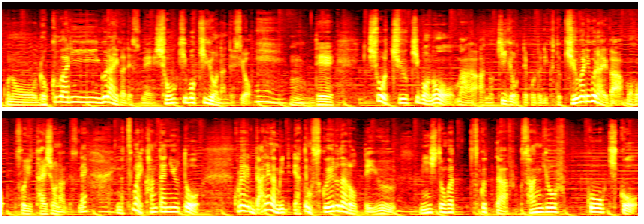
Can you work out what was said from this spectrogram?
この6割ぐらいがですね小規模企業なんですよ。ええうん、で小中規模の,、まあ、あの企業ってことでいくと9割ぐらいがもうそういう対象なんですね。はいまあつまり簡単に言うとこれ誰が見やっても救えるだろうっていう民主党が作った産業復興機構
